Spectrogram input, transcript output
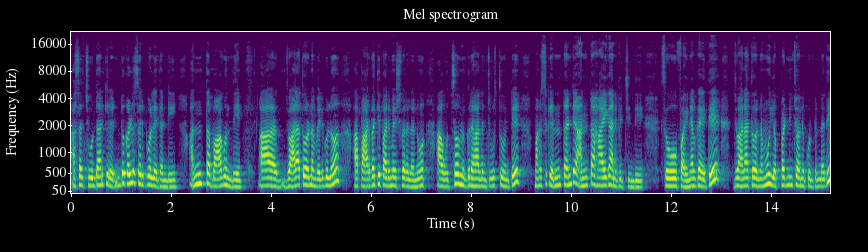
అసలు చూడడానికి రెండు కళ్ళు సరిపోలేదండి. అంత బాగుంది. ఆ జ్వాలాతోరణం వెలుగులో ఆ పార్వతీ పరమేశ్వరులను ఆ ఉత్సవ విగ్రహాలను చూస్తూ ఉంటే మనసుకు ఎంత అంటే అంత హాయిగా అనిపించింది. సో ఫైనల్గా అయితే జ్వాలాతోరణము ఎప్పటి నుంచో అనుకుంటున్నది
